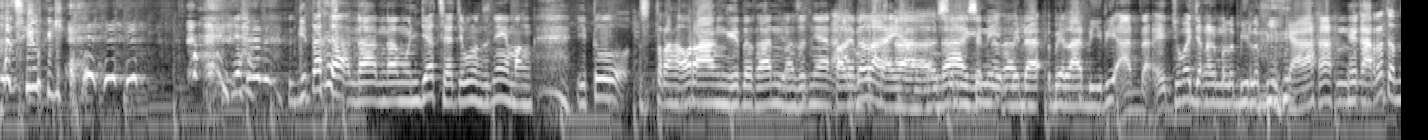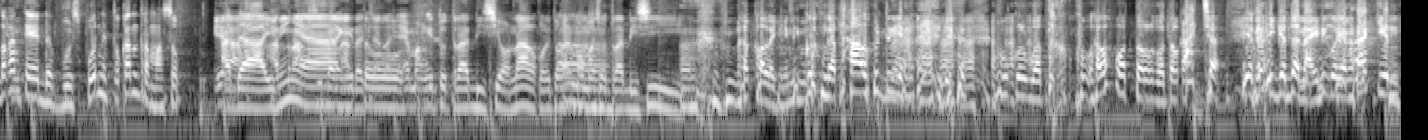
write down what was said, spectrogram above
Masih begitu ya kita nggak nggak nggak menjudge ya. Cuma maksudnya emang itu setelah orang gitu kan. Maksudnya kalau lah percaya uh, enggak seni-seni. gitu kan. beda bela diri ada. Eh, cuma jangan melebih-lebihkan ya karena contoh kan kayak debus pun itu kan termasuk Ya, ada ininya dan ada gitu. caranya. emang itu tradisional. Kalau itu kan emang masuk tradisi. Nah kalau yang ini gue nggak tahu tuh ya. Pukul botol apa botol botol kaca. Yang ketiga nah ini gue yang yakin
